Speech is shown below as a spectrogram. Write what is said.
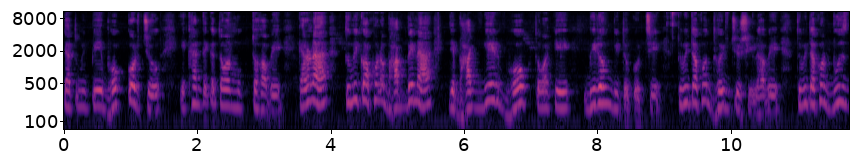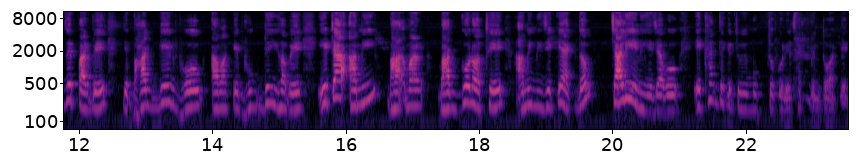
যা তুমি পেয়ে ভোগ করছ, এখান থেকে তোমার মুক্ত হবে। কেননা, তুমি কখনো ভাববে না যে ভাগ্যের ভোগ তোমাকে বিড়ম্বিত করছে। তুমি তখন ধৈর্যশীল হবে। তুমি তখন বুঝতে পারবে যে ভাগ্যের ভোগ আমাকে ভুগতেই হবে। এটা আমি আমার ভাগ্যরথে আমি নিজেকে একদম চালিয়ে নিয়ে যাব। এখান থেকে তুমি মুক্ত করে থাকবেন তোমাকে।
